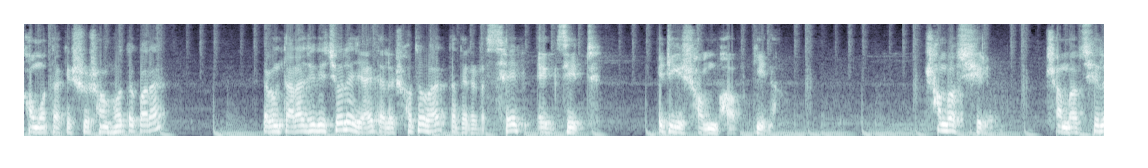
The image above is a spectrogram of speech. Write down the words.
ক্ষমতাকে সুসংহত করা এবং তারা যদি চলে যায়, তাহলে শতভাগ তাদের একটা সেফ এক্সিট এটি কি সম্ভব কিনা সম্ভব ছিল। সম্ভব ছিল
